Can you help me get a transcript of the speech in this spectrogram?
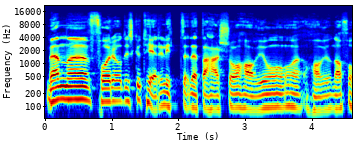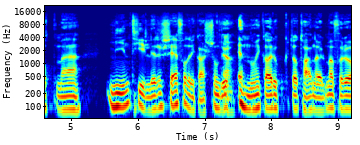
Men uh, for å diskutere litt dette her, så har vi jo, har vi jo da fått med min tidligere sjef, Odd Rikard, som du Ja. ennå ikke har rukket å ta en øl med for å,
